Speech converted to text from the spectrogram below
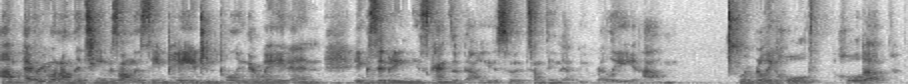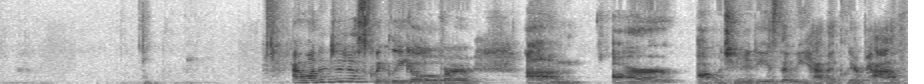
um, everyone on the team is on the same page and pulling their weight and exhibiting these kinds of values. So it's something that we really um, we really hold hold up. I wanted to just quickly go over um, our opportunities that we have at ClearPath.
